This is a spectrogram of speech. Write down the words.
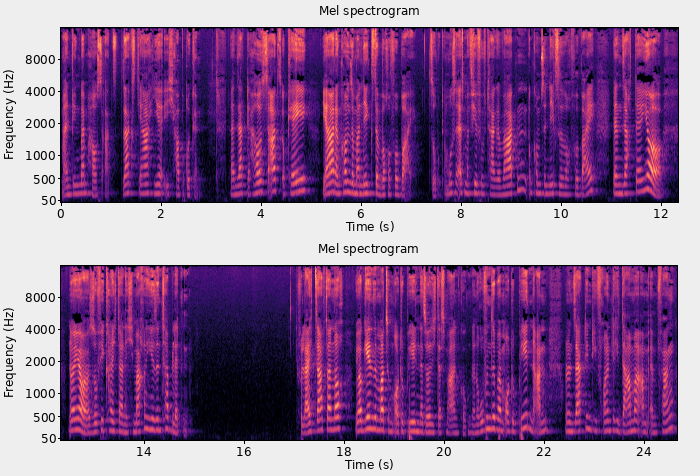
meinetwegen beim Hausarzt. Sagst ja, hier, ich habe Rücken. Dann sagt der Hausarzt, okay, ja, dann kommen Sie mal nächste Woche vorbei. So, dann musst du erstmal vier, fünf Tage warten und kommst du nächste Woche vorbei. Dann sagt er, ja, naja, so viel kann ich da nicht machen, hier sind Tabletten. Vielleicht sagt er noch, ja, gehen Sie mal zum Orthopäden, der soll sich das mal angucken. Dann rufen Sie beim Orthopäden an und dann sagt Ihnen die freundliche Dame am Empfang,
